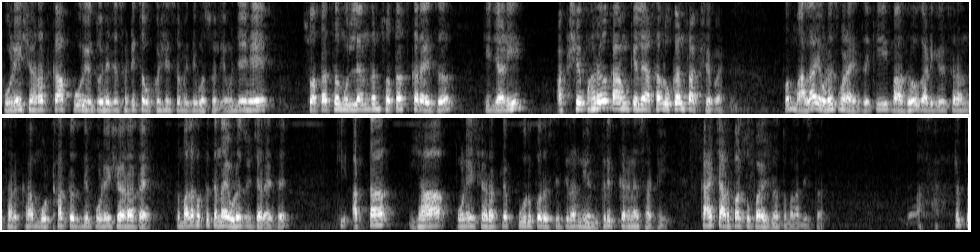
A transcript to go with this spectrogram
पुणे शहरात का पूर येतो ह्याच्यासाठी चौकशी समिती बसवली. म्हणजे हे स्वतःचं मूल्यांकन स्वतःच करायचं की ज्यांनी आक्षेपार्ह काम केलं असा लोकांचा आक्षेप आहे. पण मला एवढंच म्हणायचं की माधव गाडगीळ सरांसारखा मोठा तज्ज्ञ पुणे शहरात आहे. तर मला फक्त त्यांना एवढंच विचारायचं आहे की आत्ता ह्या पुणे शहरातल्या पूर परिस्थितीला नियंत्रित करण्यासाठी काय चार पाच उपाययोजना तुम्हाला दिसतात?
